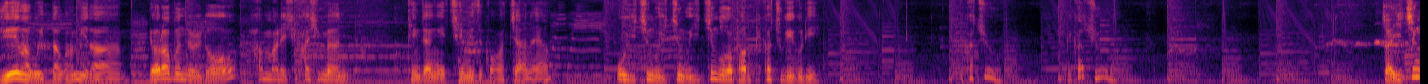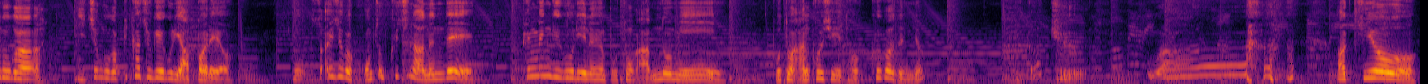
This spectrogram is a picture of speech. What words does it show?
유행하고 있다고 합니다. 여러분들도 한 마리씩 하시면 굉장히 재밌을 것 같지 않아요? 오, 이 친구, 이 친구, 이 친구가 바로 피카츄 개구리. 피카츄, 피카츄. 자, 이 친구가 이 친구가 피카츄 개구리 아빠래요. 어, 사이즈가 엄청 크진 않은데 팽맹 개구리는 보통 앞놈이 보통 암컷이 더 크거든요. 피카츄. 와. 아 귀여워.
